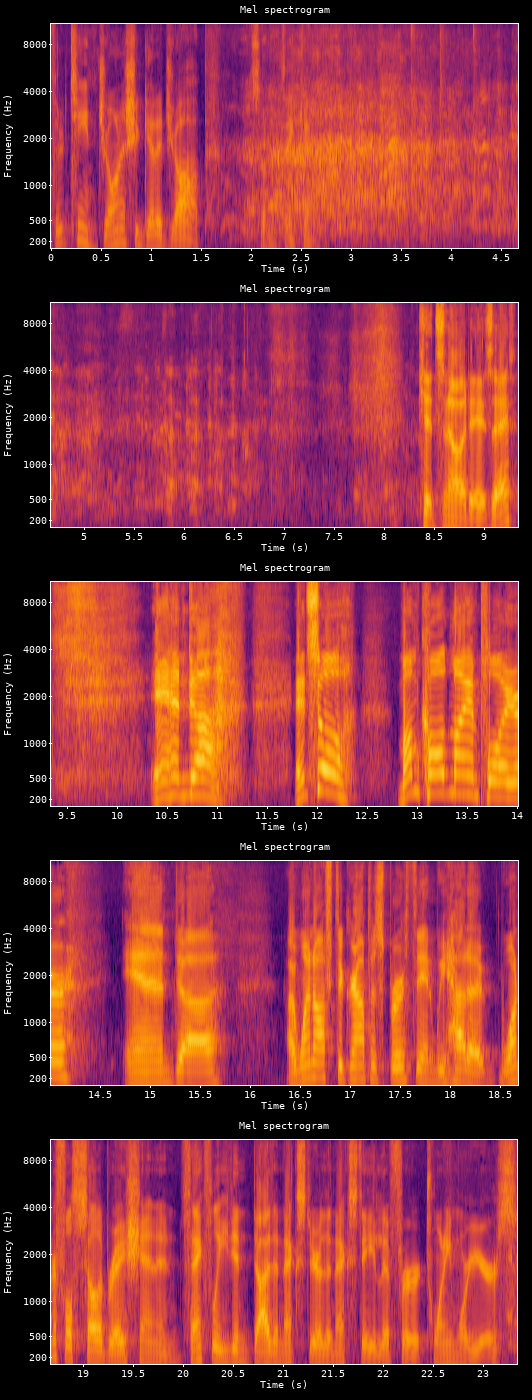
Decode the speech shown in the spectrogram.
13, Jonah should get a job. That's what I'm thinking. Kids nowadays, eh? And, uh, and so mom called my employer, and uh, I went off to grandpa's birthday, and we had a wonderful celebration. And thankfully, he didn't die the next day or the next day. He lived for 20 more years.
